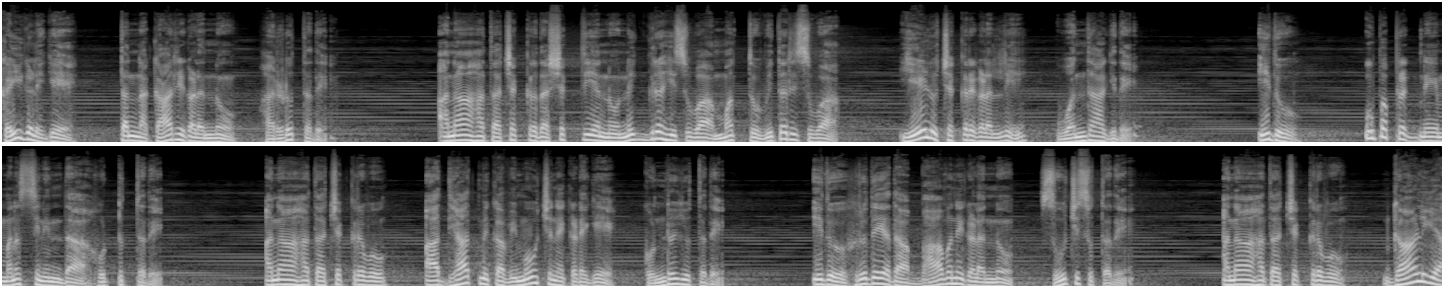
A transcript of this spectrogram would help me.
ಕೈಗಳಿಗೆ ತನ್ನ ಕಾರ್ಯಗಳನ್ನು ಹರಡುತ್ತದೆ. ಅನಾಹತ ಚಕ್ರದ ಶಕ್ತಿಯನ್ನು ನಿಗ್ರಹಿಸುವ ಮತ್ತು ವಿತರಿಸುವ ಏಳು ಚಕ್ರಗಳಲ್ಲಿ ಒಂದಾಗಿದೆ. ಇದು ಉಪಪ್ರಜ್ಞೆ ಮನಸ್ಸಿನಿಂದ ಹುಟ್ಟುತ್ತದೆ. ಅನಾಹತ ಚಕ್ರವು ಆಧ್ಯಾತ್ಮಿಕ ವಿಮೋಚನೆ ಕಡೆಗೆ ಕೊಂಡೊಯ್ಯುತ್ತದೆ. ಇದು ಹೃದಯದ ಭಾವನೆಗಳನ್ನು ಸೂಚಿಸುತ್ತದೆ. ಅನಾಹತ ಚಕ್ರವು ಗಾಳಿಯ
